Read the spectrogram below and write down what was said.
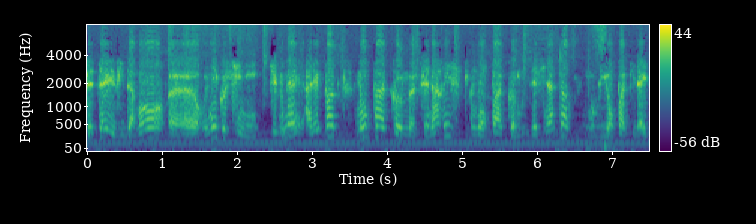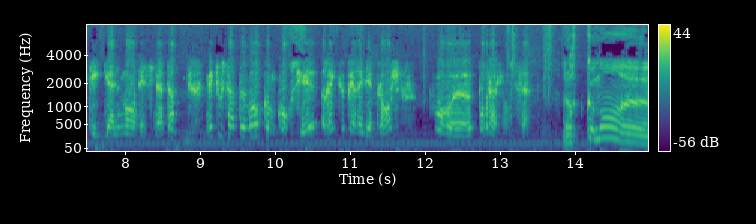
c'était évidemment euh, René Goscinny, qui venait à l'époque non pas comme scénariste, non pas comme dessinateur, n'oublions pas qu'il a été également dessinateur, mais tout simplement comme coursier, récupérer des planches pour, euh, pour l'agence. Alors comment euh,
